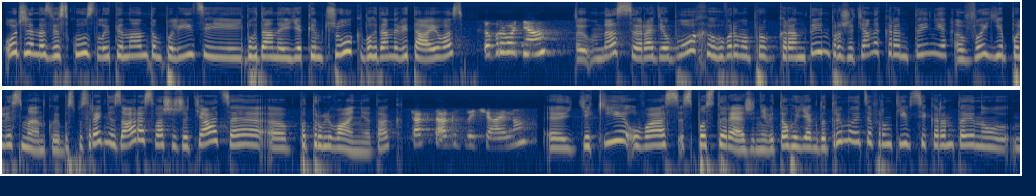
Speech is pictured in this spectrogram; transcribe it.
Отже, на зв'язку з лейтенантом поліції Богданою Якимчук. Богдане, вітаю вас. Доброго дня. Е, У нас радіоблог. Говоримо про карантин, про життя на карантині. Ви є полісменкою. Безпосередньо зараз ваше життя це е, патрулювання, так? Так, так, звичайно. Е, Які у вас спостереження від того, як дотримуються франківці карантину? Ну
